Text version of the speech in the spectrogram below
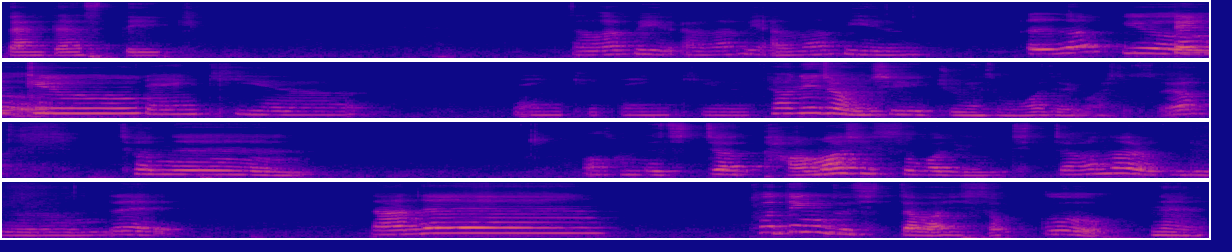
Fantastic. I love you. I love you. I love you. I love you. Thank you. Thank you. Thank you. Thank you. 편의점 음식 중에서 뭐가 제일 맛있었어요? 저는 아 근데 진짜 다 맛있어가지고 진짜 하나를 고르기 어려운데 나는 푸딩도 진짜 맛있었고 네.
